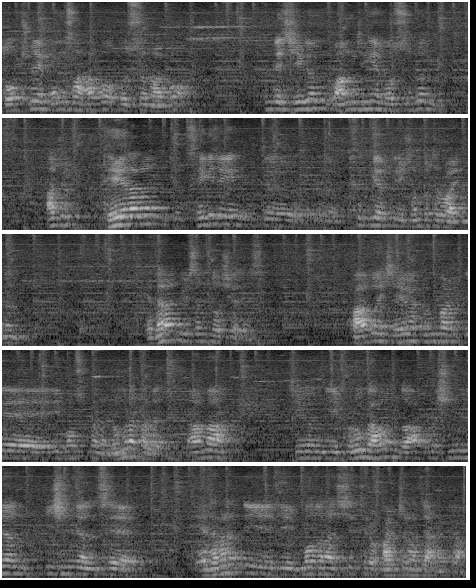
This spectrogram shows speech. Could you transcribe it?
도초에 공사하고 으순하고 근데 지금 왕징의 모습은 아주 대단한 좀 세계적인 그 큰 기업들이 전부 들어와 있는 대단한 위성 도시가 되었습니다. 과거에 제가 근무할 때 이 모습과는 너무나 달라졌습니다. 아마 지금 이 구루가운도 앞으로 10년, 20년 새 대단한 이, 이 모던한 시티로 발전하지 않을까.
